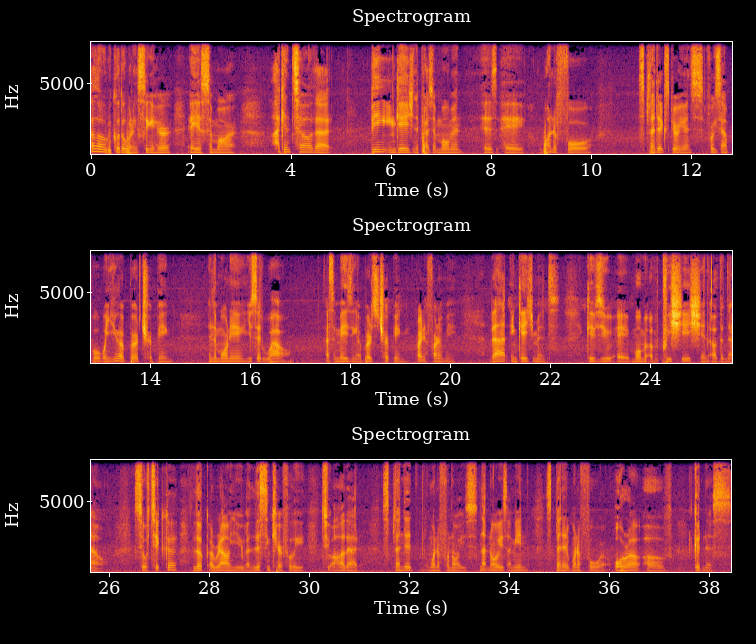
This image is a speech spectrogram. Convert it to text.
Hello, Rico the Wedding Singer here, ASMR. I can tell that being engaged in the present moment is a wonderful, splendid experience. For example, when you hear a bird chirping in the morning, you said, Wow, that's amazing, a bird's chirping right in front of me. That engagement gives you a moment of appreciation of the now. So take a look around you and listen carefully to all that splendid, wonderful noise. Not noise, I mean splendid, wonderful aura of goodness.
